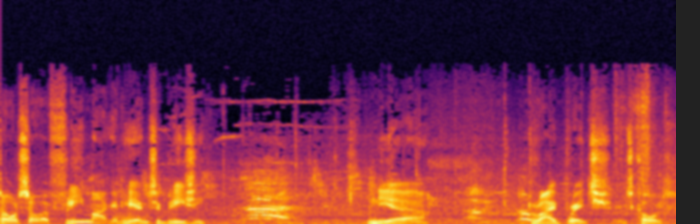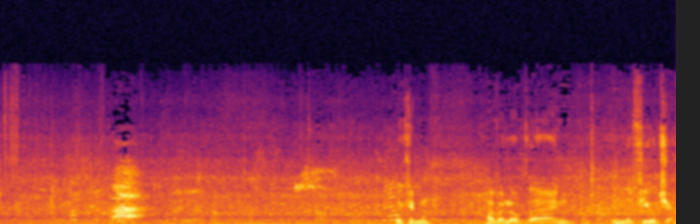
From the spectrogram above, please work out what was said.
also a flea market here in Tbilisi near Dry Bridge, it's called. We can have a look there in, in the future.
